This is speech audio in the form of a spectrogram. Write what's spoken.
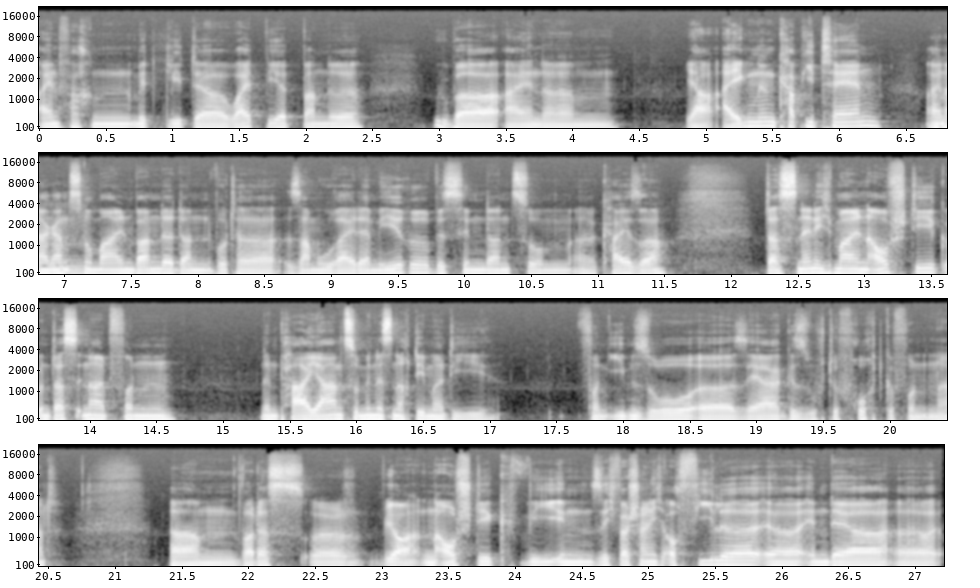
einfachen Mitglied der Whitebeard-Bande über einem ja, eigenen Kapitän einer mhm. ganz normalen Bande. Dann wurde er Samurai der Meere bis hin dann zum äh, Kaiser. Das nenne ich mal einen Aufstieg und das innerhalb von ein paar Jahren, zumindest nachdem er die von ihm so äh, sehr gesuchte Frucht gefunden hat, ähm, war das äh, ja ein Aufstieg, wie ihn sich wahrscheinlich auch viele äh, in der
